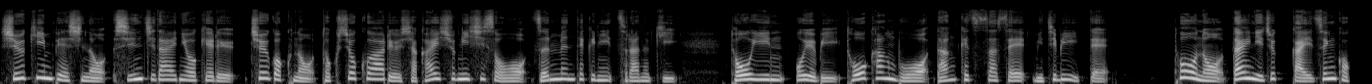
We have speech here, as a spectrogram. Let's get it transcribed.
習近平氏の新時代における中国の特色ある社会主義思想を全面的に貫き、党員及び党幹部を団結させ導いて、党の第20回全国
